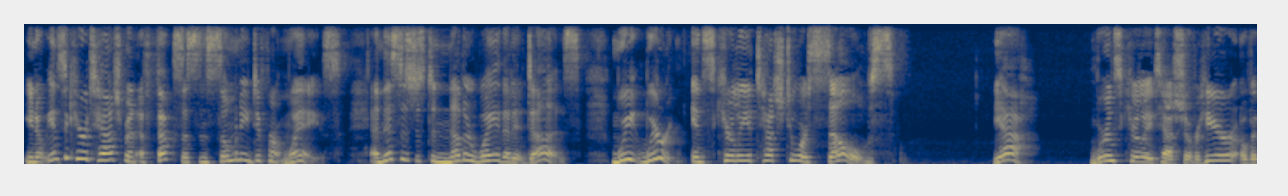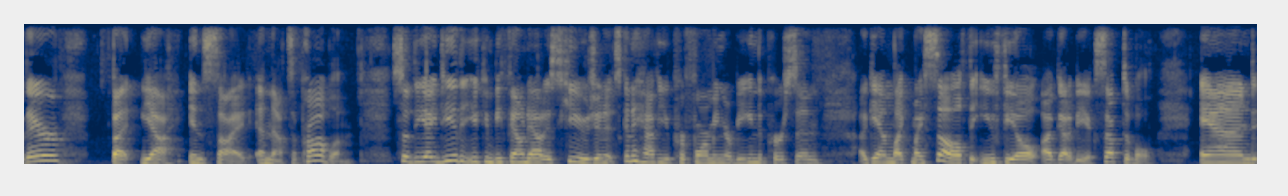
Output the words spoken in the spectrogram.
you know, insecure attachment affects us in so many different ways. And this is just another way that it does. We, we're insecurely attached to ourselves. Yeah, we're insecurely attached over here, over there, but yeah, inside. And that's a problem. So the idea that you can be found out is huge, and it's going to have you performing or being the person, again, like myself, that you feel I've got to be acceptable. And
